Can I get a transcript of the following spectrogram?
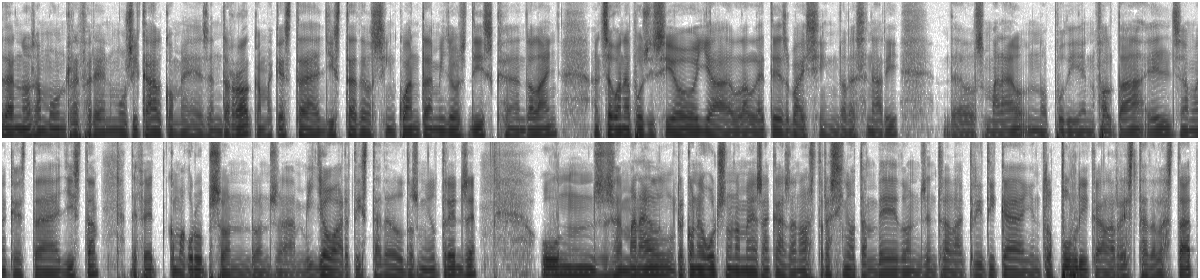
Quedant-nos amb un referent musical com és en The Rock, amb aquesta llista dels 50 millors discs eh, de l'any. En segona posició hi ha l'Atletes baixin de l'escenari dels Manel, no podien faltar ells amb aquesta llista. De fet, com a grup són doncs, eh, millor artista del 2013, uns Manel reconeguts no només a casa nostra, sinó també doncs, entre la crítica i entre el públic a la resta de l'Estat,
